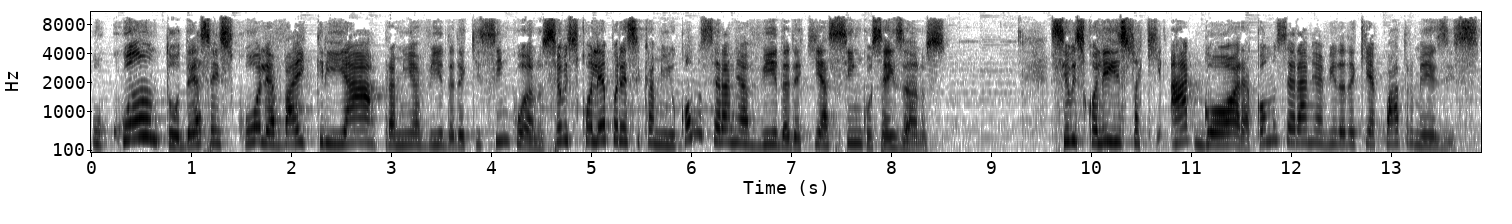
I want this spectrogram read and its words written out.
O quanto dessa escolha vai criar para minha vida daqui cinco anos? Se eu escolher por esse caminho, como será minha vida daqui a cinco, seis anos? Se eu escolher isso aqui agora, como será minha vida daqui a quatro meses?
